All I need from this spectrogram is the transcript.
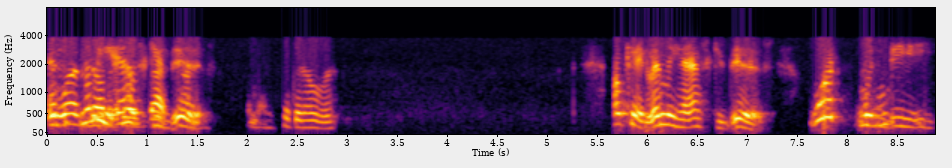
it And was let me ask you this. Somebody took it over. Okay, let me ask you this. What would Mhm. be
